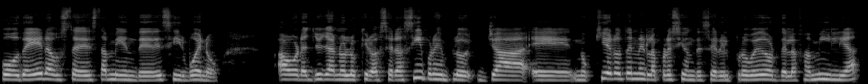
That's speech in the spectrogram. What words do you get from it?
poder a ustedes también de decir, bueno, ahora yo ya no lo quiero hacer así, por ejemplo, ya eh, no quiero tener la presión de ser el proveedor de la familia,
